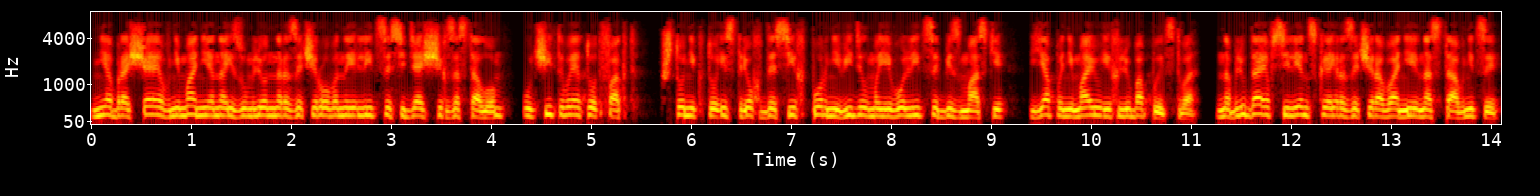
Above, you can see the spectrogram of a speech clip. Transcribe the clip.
не обращая внимания на изумленно разочарованные лица сидящих за столом, учитывая тот факт, что никто из трех до сих пор не видел моего лица без маски, я понимаю их любопытство. Наблюдая вселенское разочарование наставницы,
